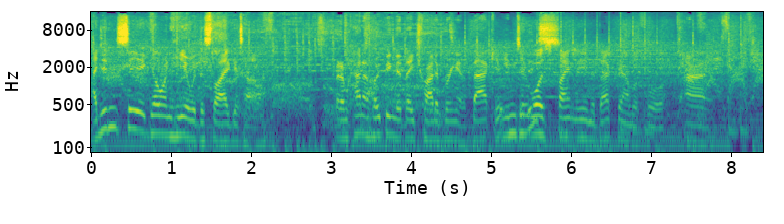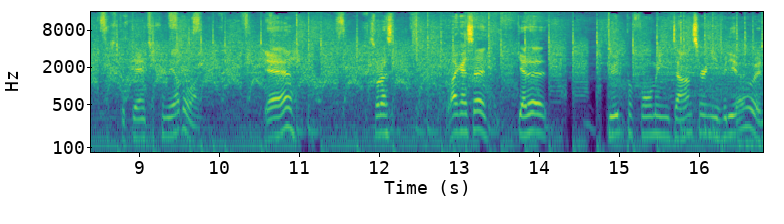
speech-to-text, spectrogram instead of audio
I didn't see it going here with the slide guitar, but I'm kind of hoping that they try to bring it back into It this. was faintly in the background before. Alright. The dancer from the other one. Yeah. That's what I. Like I said, get a good performing dancer in your video, and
